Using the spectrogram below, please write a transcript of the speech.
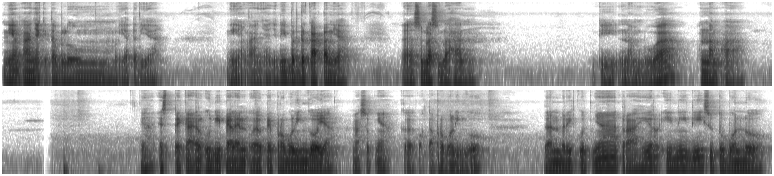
Ini yang A-nya kita belum lihat tadi ya. Ini yang A-nya. Jadi berdekatan ya. Eh, sebelah-sebelahan. Di 62 6A. Ya, SPKLU di PLN ULP Probolinggo ya, masuknya ke kota Probolinggo. Dan berikutnya terakhir ini di Situbondo.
